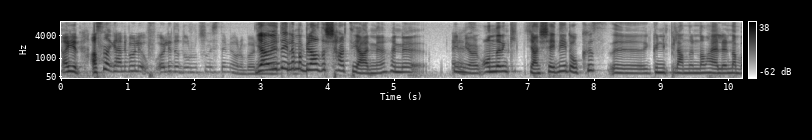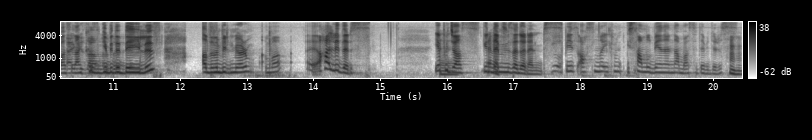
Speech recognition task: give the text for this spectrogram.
Hayır. Aslında yani böyle uf, öyle de durursun istemiyorum böyle. ya hani. öyle değil ama biraz da şart yani. Hani bilmiyorum. Onlarınki yani şey neydi o kız? Ee, günlük planlarından, hayallerinden bahseden Herkes kız gibi anladı. de değiliz. Adını bilmiyorum ama e, hallederiz. Yapacağız. Gündemimize dönelim biz. Biz aslında ilk önce İstanbul Bienalinden bahsedebiliriz. Hı hı.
